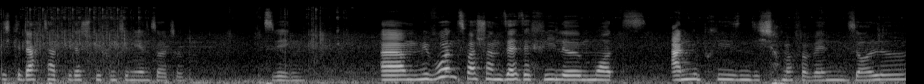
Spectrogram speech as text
sich gedacht hat, wie das Spiel funktionieren sollte. Deswegen. Ähm, mir wurden zwar schon sehr, sehr viele Mods angepriesen, die ich schon mal verwenden solle.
